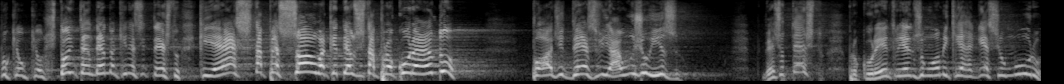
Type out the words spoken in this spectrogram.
porque o que eu estou entendendo aqui nesse texto, que esta pessoa que Deus está procurando, pode desviar um juízo. Veja o texto. Procurei entre eles um homem que erguesse o um muro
